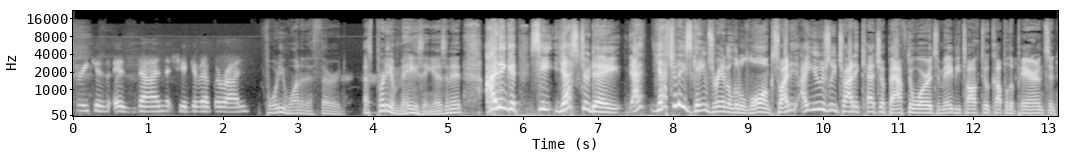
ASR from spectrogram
streak is is done that she had given up the run. 41 and a third. That's pretty amazing, isn't it? I didn't get see yesterday. Yesterday's games ran a little long, so I, did, I usually try to catch up afterwards and maybe talk to a couple of the parents and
